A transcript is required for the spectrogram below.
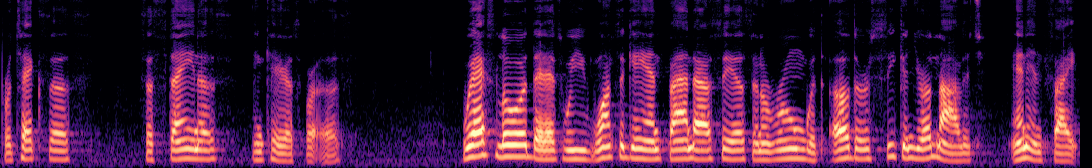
protects us, sustains us, and cares for us. We ask, Lord, that as we once again find ourselves in a room with others seeking your knowledge and insight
